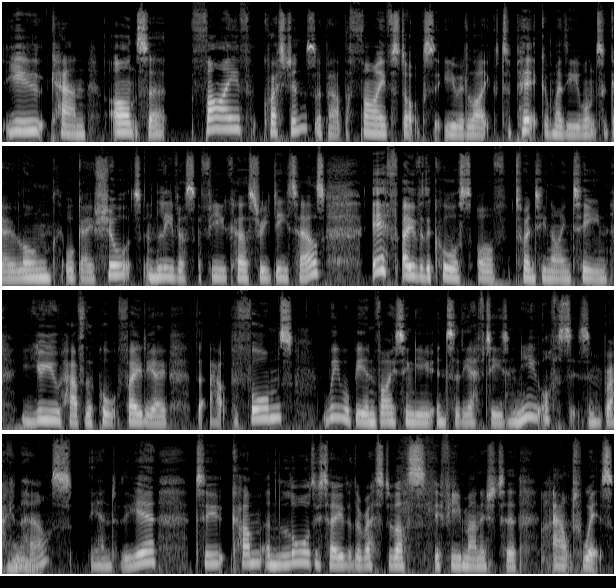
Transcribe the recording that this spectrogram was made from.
you can answer five questions about the five stocks that you would like to pick and whether you want to go long or go short and leave us a few cursory details. If over the course of 2019 you have the portfolio that outperforms, we will be inviting you into the FT's new offices in Bracken House the end of the year to come and lord it over the rest of us if you manage to outwit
